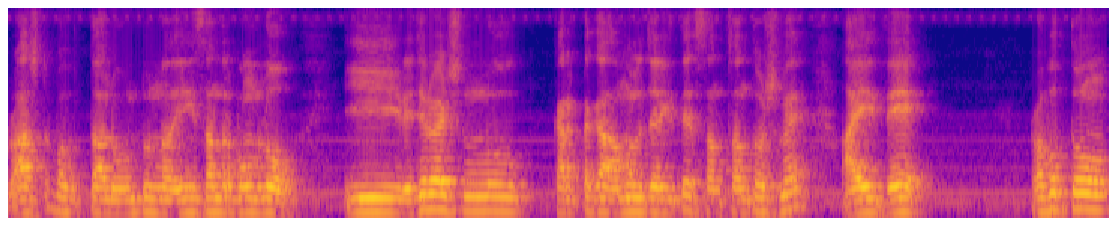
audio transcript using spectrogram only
రాష్ట్ర ప్రభుత్వాలు ఉంటున్న ఈ సందర్భంలో ఈ రిజర్వేషన్లు కరెక్ట్గా అమలు జరిగితే సం- సంతోషమే. అయితే ప్రభుత్వం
